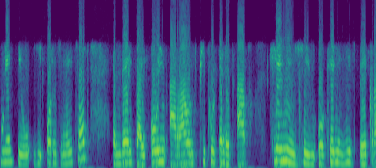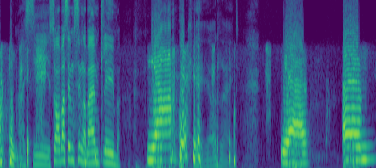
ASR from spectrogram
where he, he originated. And then by going around, people ended up claiming him or claiming his background. I see. So, abasemsinga bayamclaim. yeah. Okay, all right. Yeah. Um.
